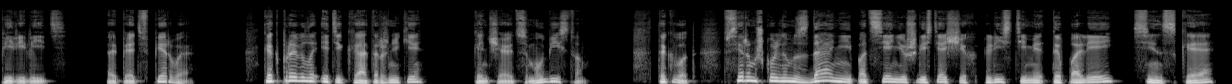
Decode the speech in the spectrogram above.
перелить опять в первое. Как правило, эти каторжники кончают самоубийством. Так вот, в сером школьном здании под сенью шелестящих листьями тополей Синске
